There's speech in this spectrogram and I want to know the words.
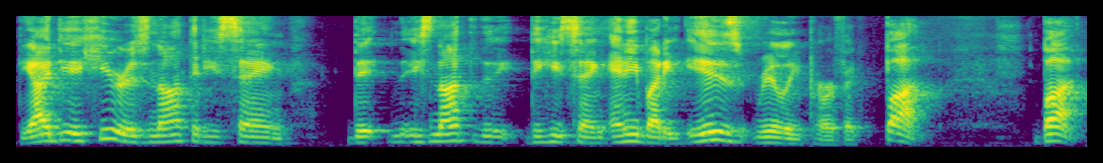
The idea here is not that he's saying that he's not that he's saying anybody is really perfect, but but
